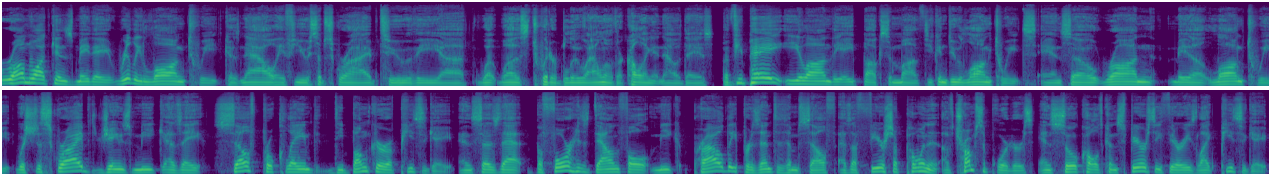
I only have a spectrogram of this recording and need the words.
Ron Watkins made a really long tweet because now, if you subscribe to the uh, what was Twitter Blue, I don't know what they're calling it nowadays, but if you pay Elon the eight bucks a month, you can do long tweets. And so Ron made a long tweet which described James Meek as a self-proclaimed debunker of Pizzagate and says that before his downfall, Meek proudly presented himself as a fierce opponent of Trump supporters and so-called conspiracy theories like Pizzagate.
